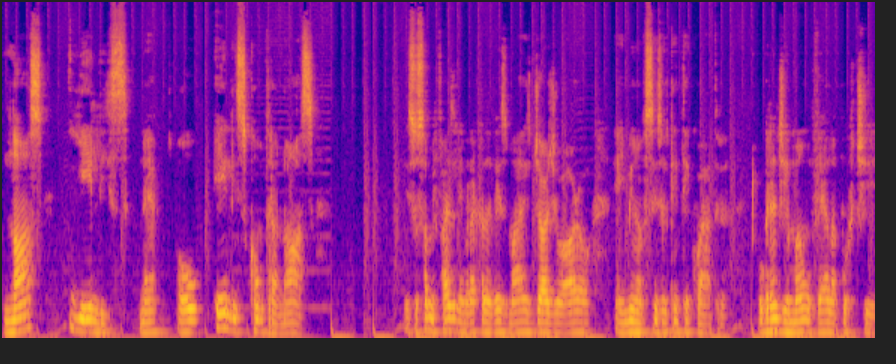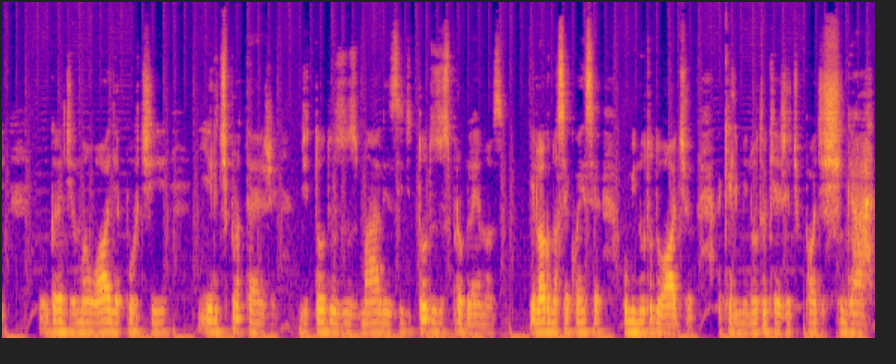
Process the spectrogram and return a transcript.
nós e eles, né? Ou eles contra nós. Isso só me faz lembrar cada vez mais George Orwell em 1984. O grande irmão vela por ti o grande irmão olha por ti e ele te protege de todos os males e de todos os problemas. E logo na sequência, o minuto do ódio, aquele minuto que a gente pode xingar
